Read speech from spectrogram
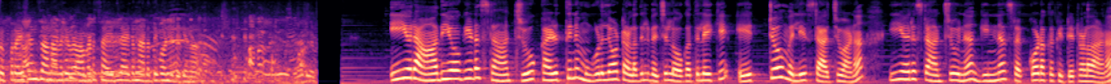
പ്രിപ്പറേഷൻസാണ് അവർ അവിടെ സൈഡിലായിട്ട് നടത്തിക്കൊണ്ടിരിക്കുന്നത്. ഈ ഒരു ആദിയോഗിയുടെ സ്റ്റാച്ചു കഴുത്തിന് മുകളിലോട്ടുള്ളതിൽ വെച്ച് ലോകത്തിലേക്ക് ഏറ്റവും വലിയ സ്റ്റാച്ചു ആണ് ഈ ഒരു സ്റ്റാച്ചുവിന് ഗിന്നസ് റെക്കോർഡൊക്കെ കിട്ടിയിട്ടുള്ളതാണ്.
